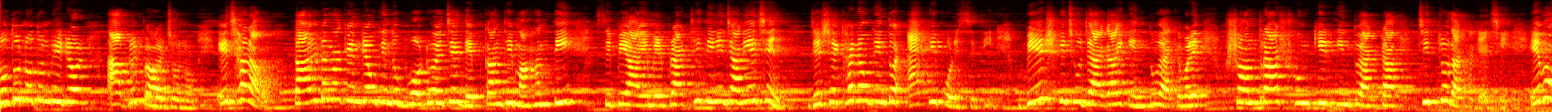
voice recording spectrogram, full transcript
নতুন নতুন ভিডিওর আপডেট পাওয়ার জন্য। এছাড়াও, তালডাঙ্গা কেন্দ্রেও কিন্তু ভোট হয়েছে দেবকান্তি মাহান্তি সিপিআইএমের প্রার্থী। তিনি জানিয়েছেন যে সেখানেও কিন্তু একই পরিস্থিতি। বেশ কিছু জায়গায় কিন্তু একেবারে সন্ত্রাস হুমকির কিন্তু একটা চিত্র দেখা গেছে এবং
